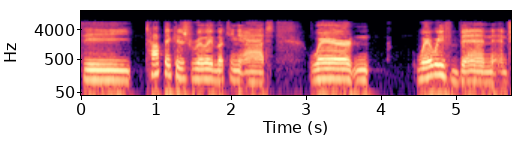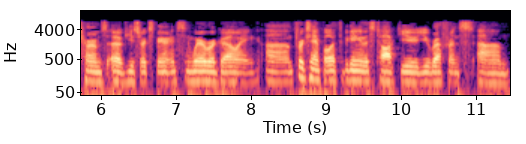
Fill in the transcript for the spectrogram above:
the topic is really looking at where where we've been in terms of user experience and where we're going. Um, for example, at the beginning of this talk, you you referenced um,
